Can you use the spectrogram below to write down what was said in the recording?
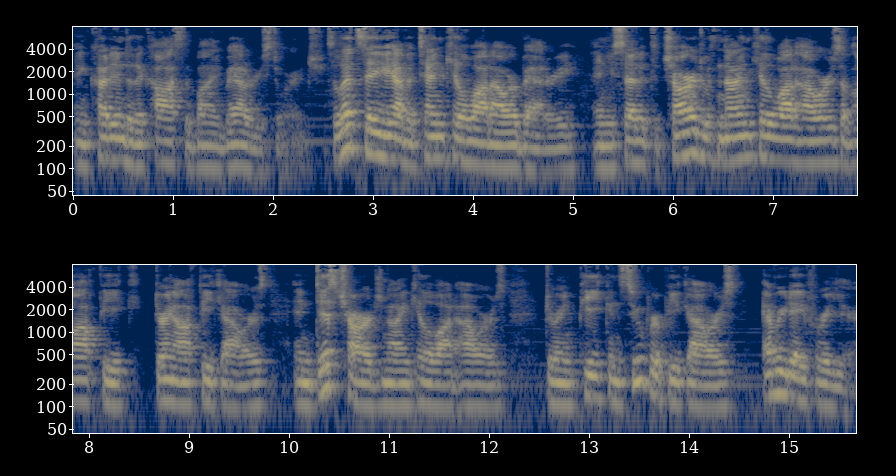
and cut into the cost of buying battery storage. So let's say you have a 10 kilowatt hour battery and you set it to charge with 9 kilowatt hours of off peak during off peak hours and discharge 9 kilowatt hours during peak and super peak hours every day for a year.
